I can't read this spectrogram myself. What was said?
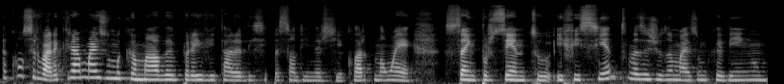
a conservar, a criar mais uma camada para evitar a dissipação de energia. Claro que não é 100% eficiente, mas ajuda mais um bocadinho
